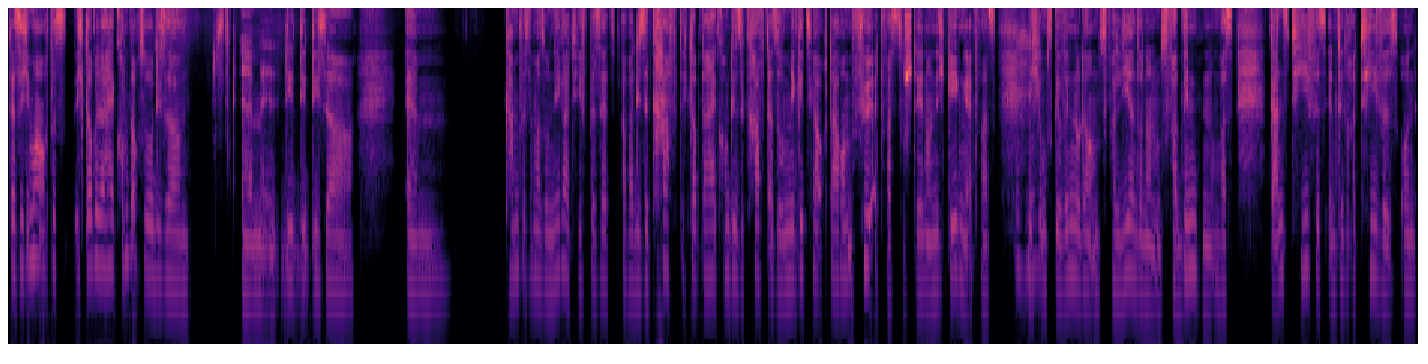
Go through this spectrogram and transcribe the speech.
dass ich immer auch das, ich glaube, daher kommt auch so dieser, ähm, die, die, dieser, ähm, Kampf ist immer so negativ besetzt, aber diese Kraft, ich glaube, daher kommt diese Kraft. Also mir geht es ja auch darum, für etwas zu stehen und nicht gegen etwas. Mhm. Nicht ums Gewinnen oder ums Verlieren, sondern ums Verbinden, um was ganz Tiefes, Integratives. Und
